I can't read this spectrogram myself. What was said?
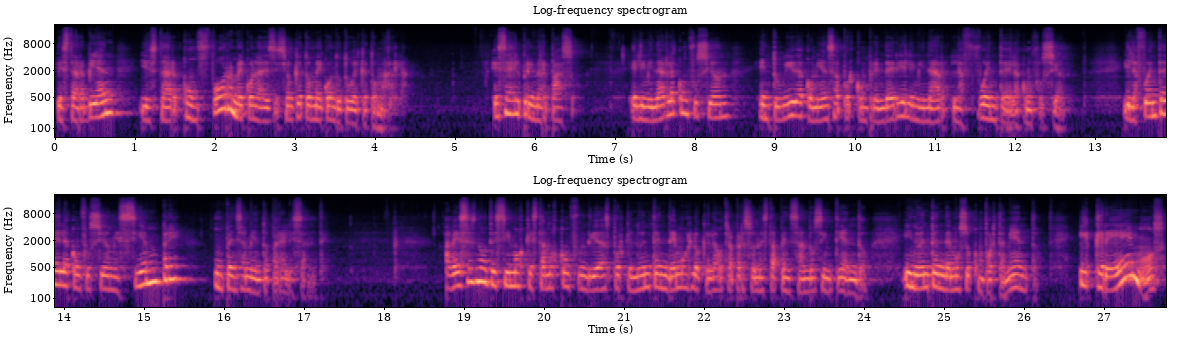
estar bien y estar conforme con la decisión que tomé cuando tuve que tomarla. Ese es el primer paso. Eliminar la confusión en tu vida comienza por comprender y eliminar la fuente de la confusión. Y la fuente de la confusión es siempre un pensamiento paralizante. A veces nos decimos que estamos confundidas porque no entendemos lo que la otra persona está pensando, sintiendo, y no entendemos su comportamiento. Y creemos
